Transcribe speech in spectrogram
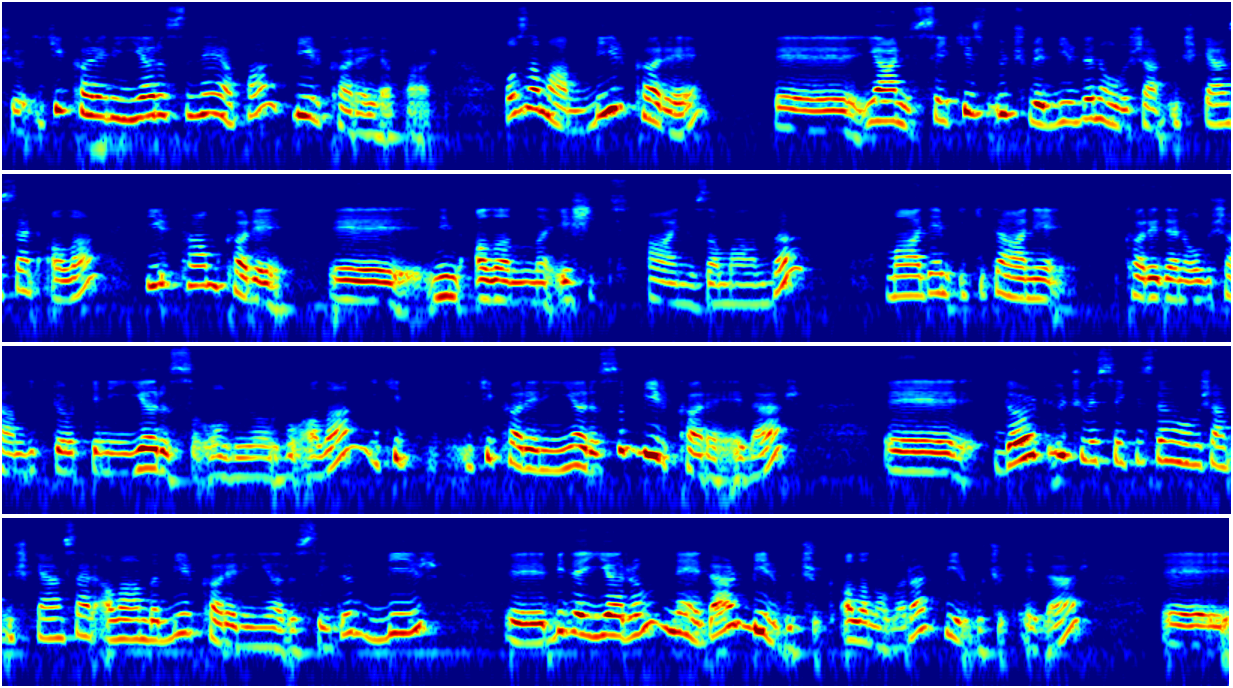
oluşuyor. 2 karenin yarısı ne yapar? 1 kare yapar. O zaman 1 kare e, yani 8, 3 ve 1'den oluşan üçgensel alan bir tam karenin alanına eşit aynı zamanda. Madem iki tane kareden oluşan dikdörtgenin yarısı oluyor bu alan. 2, 2 karenin yarısı 1 kare eder. E, 4, 3 ve 8'den oluşan üçgensel alanda bir karenin yarısıydı. 1, e, bir de yarım ne eder? 1,5 alan olarak 1,5 eder. E,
